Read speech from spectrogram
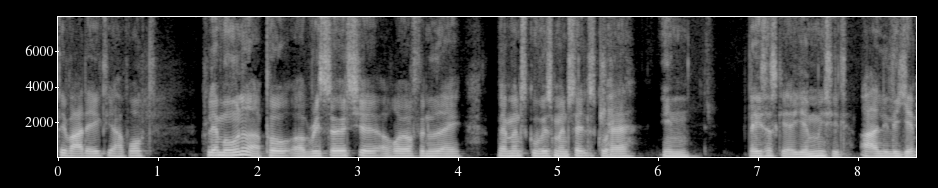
det var det ikke. Jeg har brugt flere måneder på at researche og prøve at finde ud af, hvad man skulle, hvis man selv skulle have en laserskær hjemme i sit eget lille hjem.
